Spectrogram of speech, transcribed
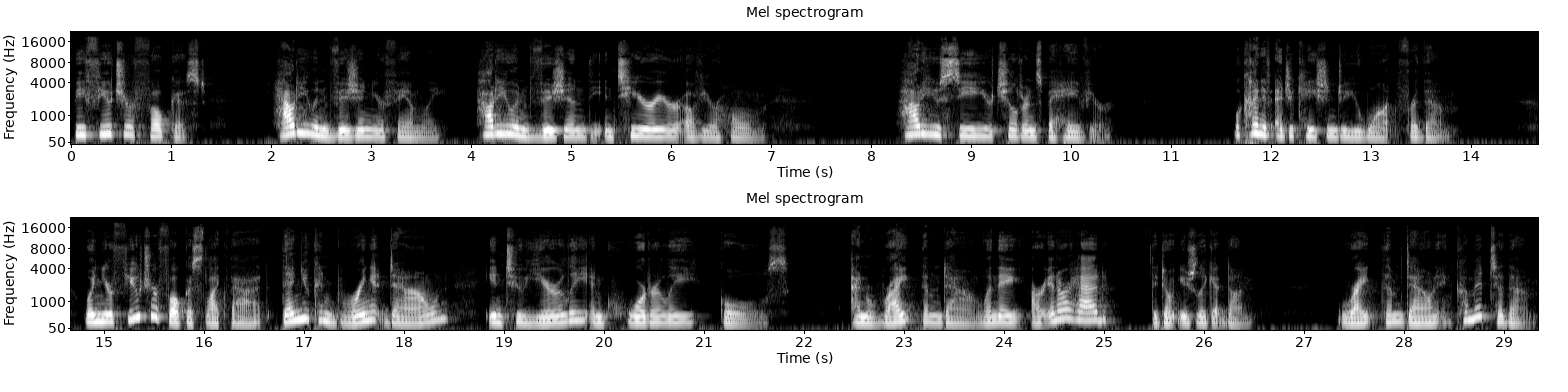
Be future focused. How do you envision your family? How do you envision the interior of your home? How do you see your children's behavior? What kind of education do you want for them? When you're future focused like that, then you can bring it down into yearly and quarterly goals and write them down. When they are in our head, they don't usually get done. Write them down and commit to them.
